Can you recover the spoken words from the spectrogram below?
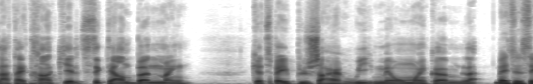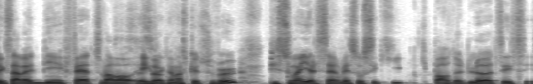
la tête tranquille, tu sais que tu es en de bonnes mains, que tu payes plus cher, oui, mais au moins comme la... Ben, tu sais que ça va être bien fait, tu vas avoir ça. exactement ce que tu veux. Puis souvent, il y a le service aussi qui, qui part de là. tu sais, c'est-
